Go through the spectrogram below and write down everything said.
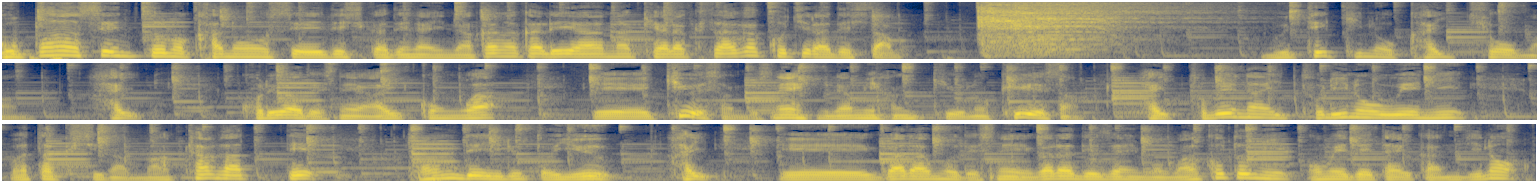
5%の可能性でしか出ないなかなかレアなキャラクターがこちらでした。無敵の会長マン。はい。これはですね、アイコンは、えー、キュエさんですね。南半球のキュエさん。はい。飛べない鳥の上に私がまたがって飛んでいるという、はい。えー、柄もですね、柄デザインも誠におめでたい感じの、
